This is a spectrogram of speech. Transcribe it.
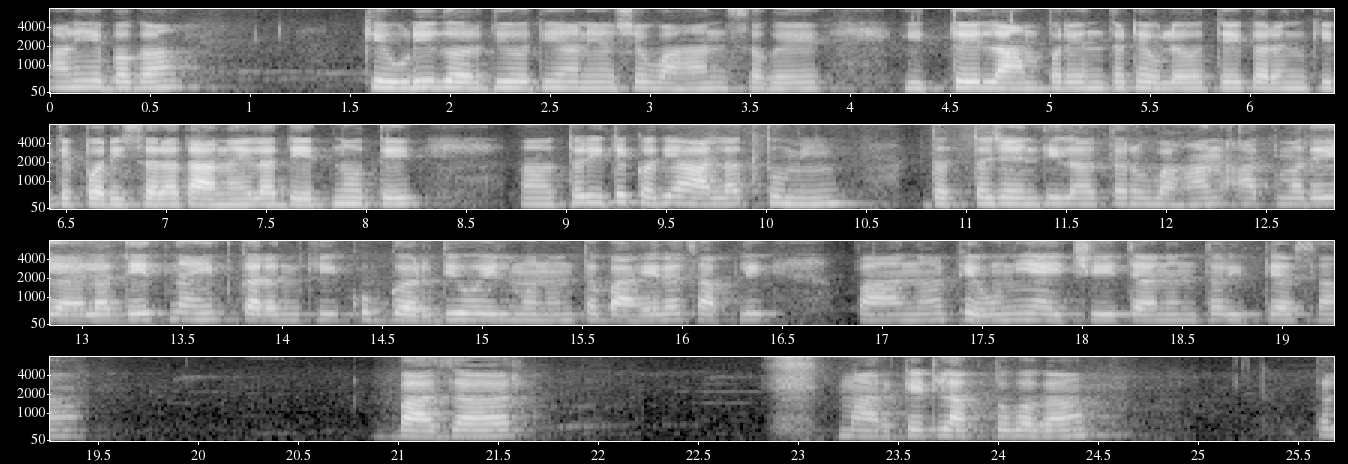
आणि हे बघा केवढी गर्दी होती आणि असे वाहन सगळे इथे लांबपर्यंत ठेवले होते कारण की ते परिसरात आणायला देत नव्हते. तर इथे कधी आलात तुम्ही? दत्त जयंतीला तर वाहन आतमध्ये यायला देत नाहीत कारण की खूप गर्दी होईल म्हणून तर बाहेरच आपली वाहनं ठेवून यायची. त्यानंतर इथे असा बाजार मार्केट लागतो बघा. तर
